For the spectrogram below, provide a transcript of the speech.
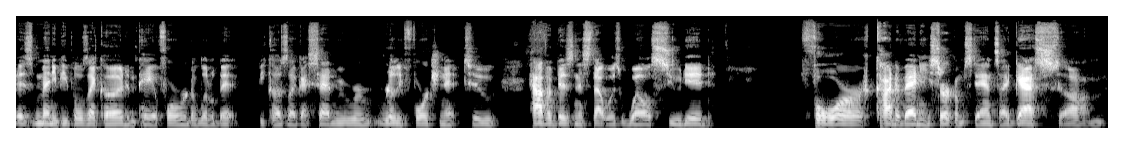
as many people as I could and pay it forward a little bit. Because, like I said, we were really fortunate to have a business that was well suited for kind of any circumstance, I guess. Um,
